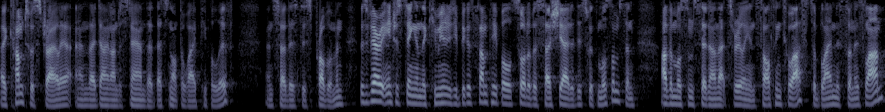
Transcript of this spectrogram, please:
they come to Australia and they don't understand that that's not the way people live. And so there's this problem. And it was very interesting in the community because some people sort of associated this with Muslims, and other Muslims said, oh, that's really insulting to us to blame this on Islam.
